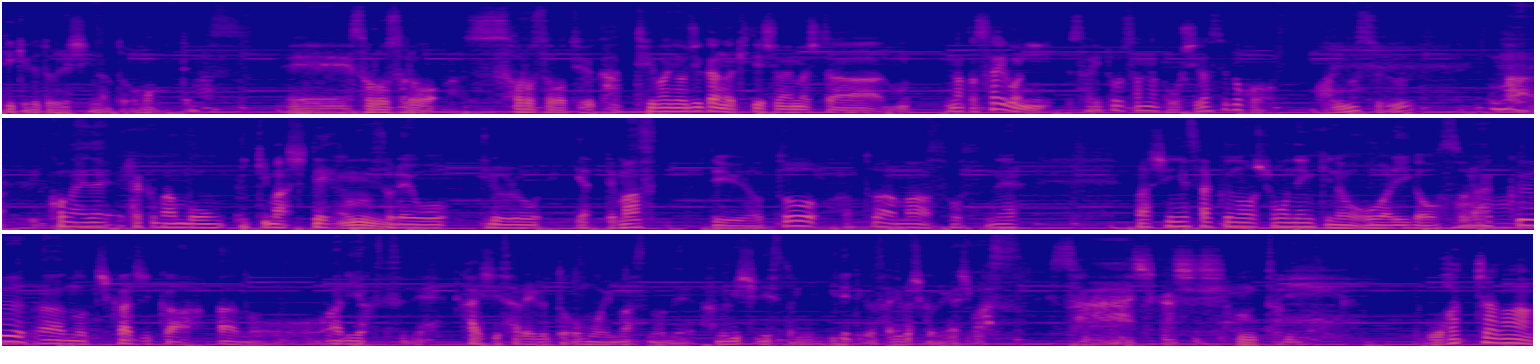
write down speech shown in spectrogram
できると嬉しいなと思ってますえーそろそろそろそろというかあっという間にお時間が来てしまいました。なんか最後に斉藤さんなんかお知らせとかあります？まあこの間100万本行きまして、うん。それをいろいろやってますっていうのとあとはまあそうですね。まあ、新作の少年期の終わりがおそらくあの近々あのアリーアクセスで開始されると思いますのであのウィッシュリストに入れてください。よろしくお願いします。さあしかし本当に終わっちゃうな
